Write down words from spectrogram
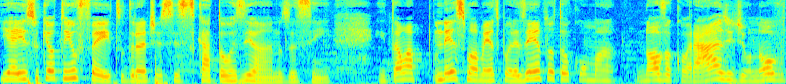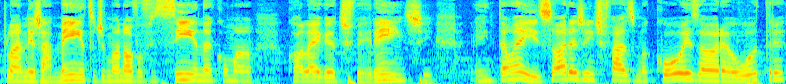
E é isso que eu tenho feito durante esses 14 anos, assim. Então, a, nesse momento, por exemplo, eu estou com uma nova coragem, de um novo planejamento, de uma nova oficina, com uma colega diferente. Então é isso. Hora a gente faz uma coisa, hora outra,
